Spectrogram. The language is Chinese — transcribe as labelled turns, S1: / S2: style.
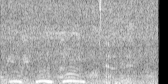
S1: 嗯嗯嗯，那对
